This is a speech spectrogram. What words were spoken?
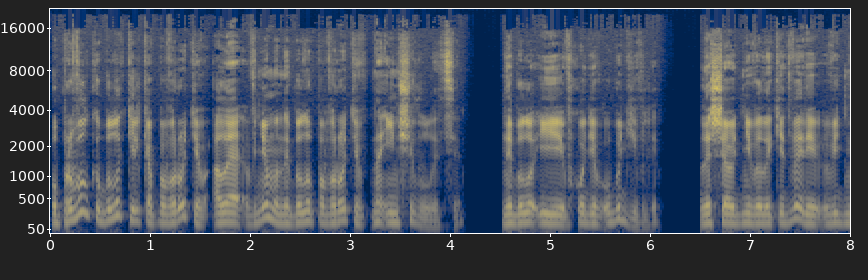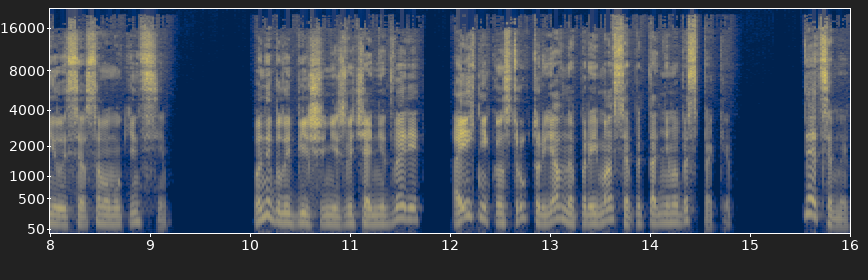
У провулку було кілька поворотів, але в ньому не було поворотів на інші вулиці, не було і входів у будівлі. Лише одні великі двері віднілися в самому кінці. Вони були більші, ніж звичайні двері, а їхній конструктор явно переймався питаннями безпеки. Де це ми?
